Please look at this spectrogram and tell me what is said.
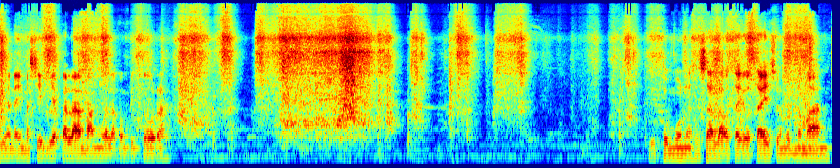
So yan ay masilya pa lamang, wala pang pintura. Dito muna sa sala tayo sunod naman.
